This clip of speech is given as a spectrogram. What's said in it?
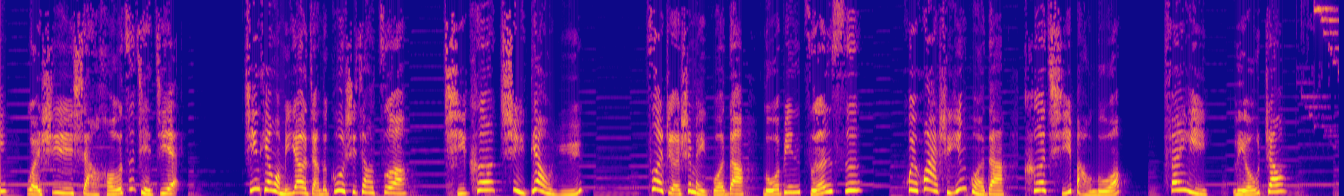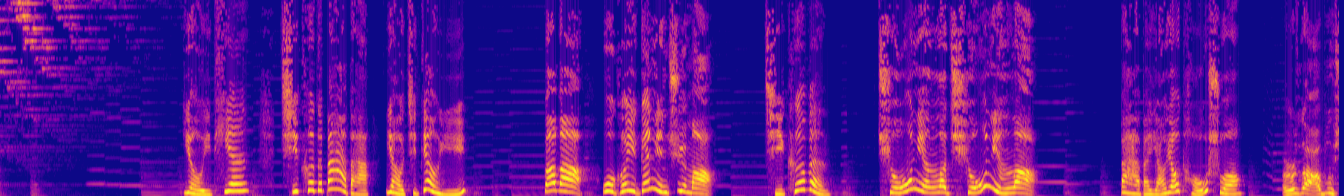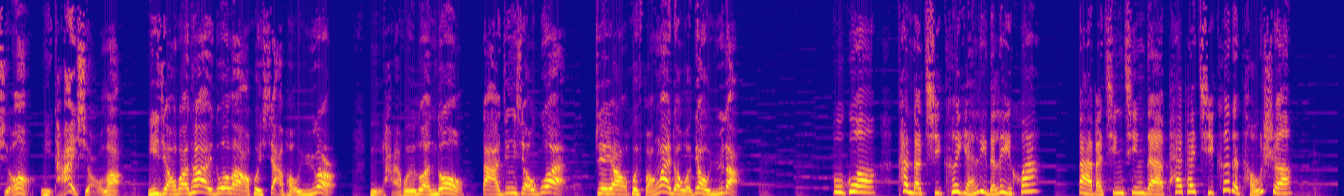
嘿，我是小猴子姐姐。今天我们要讲的故事叫做《奇科去钓鱼》，作者是美国的罗宾·泽恩斯，绘画是英国的科奇·保罗，翻译刘钊。有一天，奇科的爸爸要去钓鱼。爸爸，我可以跟您去吗？奇科问。求您了，求您了！爸爸摇摇头说：“儿子，不行，你太小了，你讲话太多了，会吓跑鱼儿。你还会乱动，大惊小怪，这样会妨碍着我钓鱼的。”不过看到齐科眼里的泪花，爸爸轻轻的拍拍齐科的头说：“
